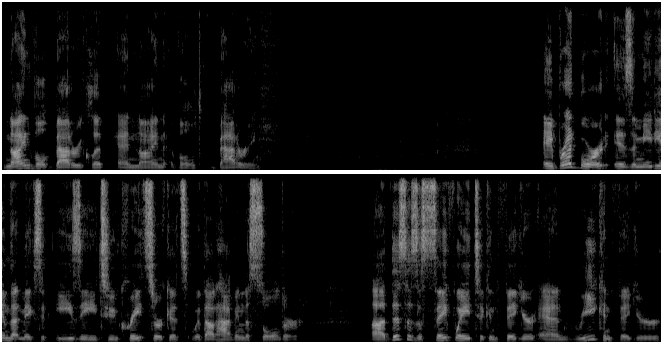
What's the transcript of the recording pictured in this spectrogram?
9 volt battery clip, and 9 volt battery. A breadboard is a medium that makes it easy to create circuits without having to solder. Uh, this is a safe way to configure and reconfigure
